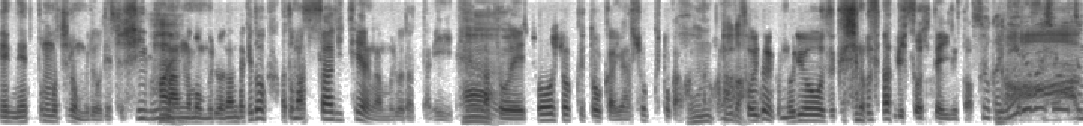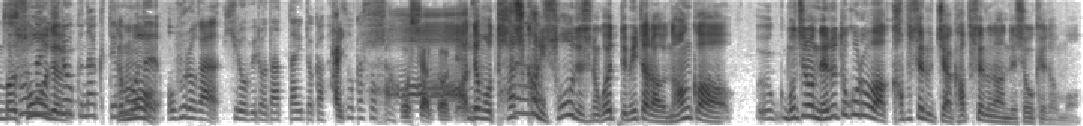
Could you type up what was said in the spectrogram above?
ね、ネットももちろん無料ですし、はい。漫画も無料なんだけど、あとマッサージチェアが無料だったり、はあ。と、えー朝食とか夜食とか本当だ。な、そういうとにかく無料尽くしのサービスをしていると。そうか寝る場所はちょっまあとそんなそうでに広くなくてでももでお風呂が広々だったりとか、はい。そうかそうか。おっしゃる通りあでも確かにそうですね。こうやって見たらなんかうもちろん寝るところはカプセルっちゃカプセルなんでしょうけども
